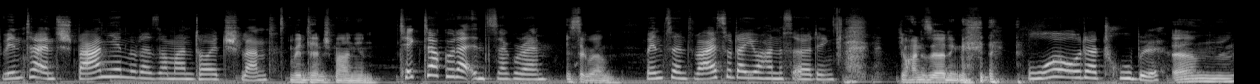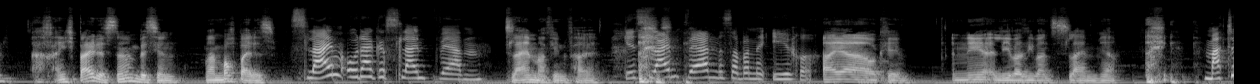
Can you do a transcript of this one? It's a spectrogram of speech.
Winter in Spanien oder Sommer in Deutschland? Winter in Spanien. TikTok oder Instagram? Instagram. Vincent Weiss oder Johannes Oerding? Johannes Oerding. Ruhe oder Trubel? ähm, ach, eigentlich beides, ne? Ein bisschen. Man braucht beides. Slime oder geslimed werden? Slime auf jeden Fall. Geslimed werden ist aber eine Ehre. Ah ja, okay. Nee, lieber lieber ein Slime, ja. Mathe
